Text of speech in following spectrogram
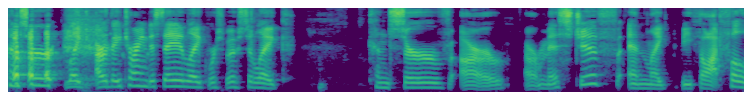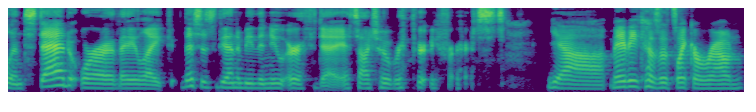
conser- like, are they trying to say like we're supposed to like conserve our our mischief and like be thoughtful instead, or are they like this is going to be the new Earth Day? It's October 31st. Yeah, maybe because it's like around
